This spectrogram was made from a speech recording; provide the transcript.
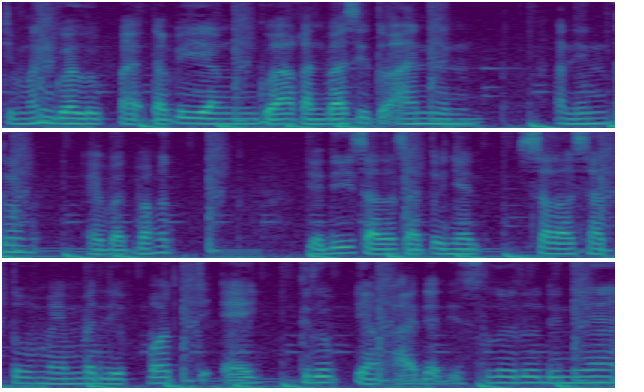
Cuman gue lupa tapi yang gue akan bahas itu Anin. Anin tuh hebat banget. Jadi salah satunya salah satu member di 48 group yang ada di seluruh dunia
